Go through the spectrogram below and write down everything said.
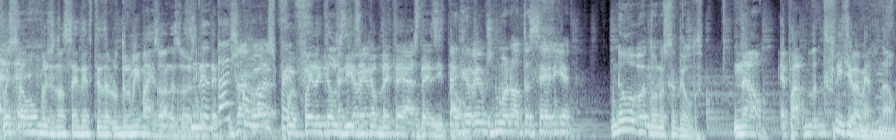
Pois são umas, não sei, deve ter dormi mais horas hoje. Deitei- Estás Já com agora. Foi, foi daqueles dias em que eu me deitei às 10 e tal. Acabemos numa nota séria. Não abandona o seu dildo. Não, é pá, definitivamente não.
